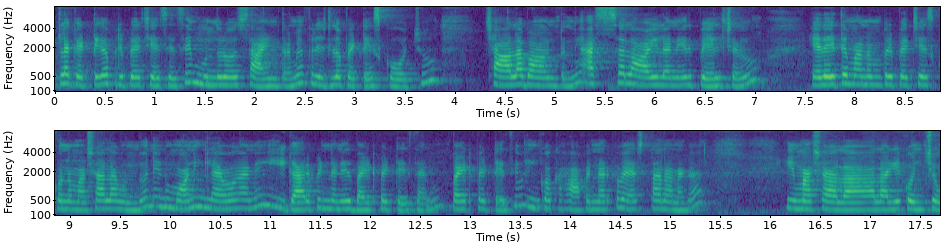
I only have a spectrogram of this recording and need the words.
ఇట్లా గట్టిగా ప్రిపేర్ చేసేసి ముందు రోజు సాయంత్రమే ఫ్రిడ్జ్లో పెట్టేసుకోవచ్చు. చాలా బాగుంటుంది. అస్సలు ఆయిల్ అనేది పేల్చదు. ఏదైతే మనం ప్రిపేర్ చేసుకున్న మసాలా ఉందో నేను మార్నింగ్ లేవగానే ఈ గారెపిండి అనేది బయట పెట్టేశాను. బయట పెట్టేసి ఇంకొక హాఫ్ అన్ అవర్కి వేస్తాను అనగా ఈ మసాలా అలాగే కొంచెం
